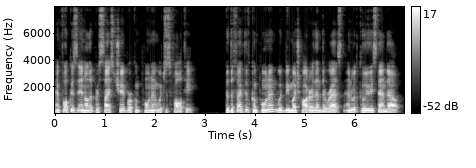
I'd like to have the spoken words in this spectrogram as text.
and focus in on the precise chip or component which is faulty. The defective component would be much hotter than the rest and would clearly stand out.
